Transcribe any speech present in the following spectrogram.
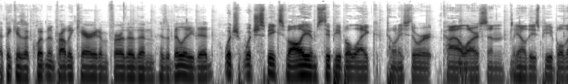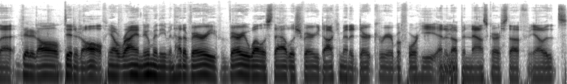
I think his equipment probably carried him further than his ability did. which which speaks volumes to people like Tony Stewart, Kyle Larson. You know, these people that Did it all. did it all. You know, Ryan Newman even had a very, very well established, very documented dirt career before he ended mm-hmm. up in NASCAR stuff. You know, it's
